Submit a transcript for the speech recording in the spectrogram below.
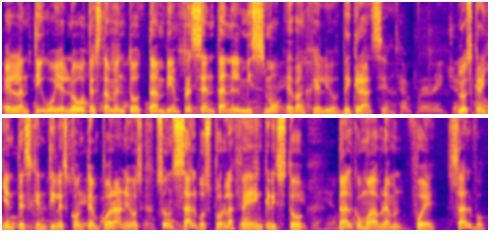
El Antiguo y el Nuevo Testamento también presentan el mismo Evangelio de gracia. Los creyentes gentiles contemporáneos son salvos por la fe en Cristo, tal como Abraham fue salvo.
